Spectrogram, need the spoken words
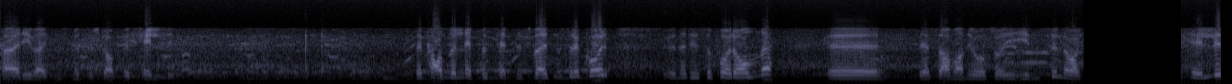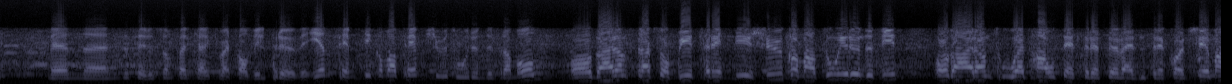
her i verdensmesterskapet heller. Det kan vel neppe settes verdensrekord under disse forholdene. Eh, det sa man jo også i Insel. Det var ikke heller. Men eh, det ser ut som Ferkerk i hvert fall vil prøve. 1.50,5, 22 runder fra mål. Og da er han straks oppe i 37,2 i rundetid. Og da er han 2,5 etter et verdensrekordskjema,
